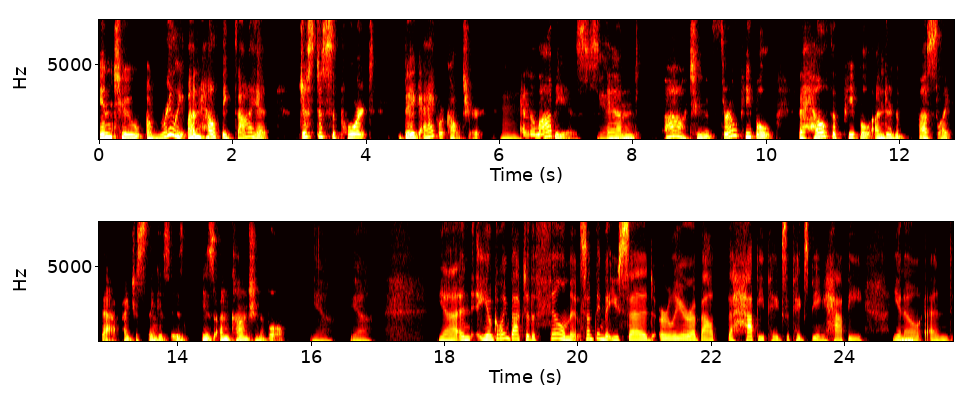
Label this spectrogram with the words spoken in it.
into a really unhealthy diet just to support big agriculture mm. and the lobbyists. Yeah. and oh to throw people the health of people under the bus like that i just think is is, is unconscionable yeah yeah yeah. And, you know, going back to the film, it, something that you said earlier about the happy pigs, the pigs being happy, you mm. know, and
